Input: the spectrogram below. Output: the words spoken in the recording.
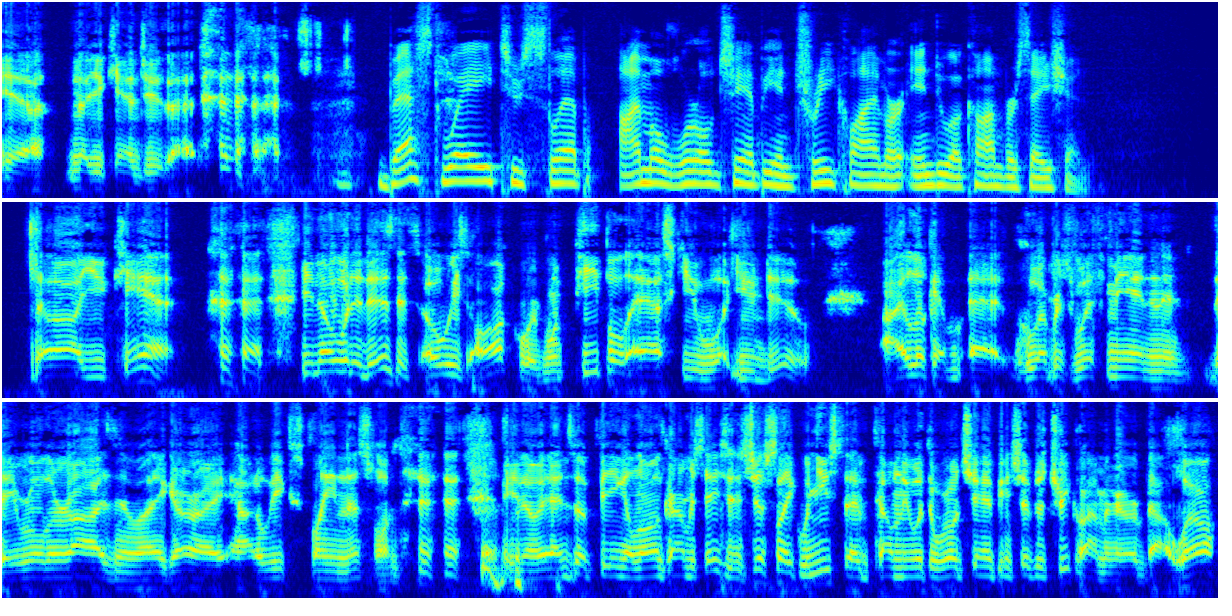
yeah, no, you can't do that. Best way to slip I'm a world champion tree climber into a conversation. Uh, you can't. you know what it is? It's always awkward when people ask you what you do. I look at, at whoever's with me and they roll their eyes and they're like, all right, how do we explain this one? you know, it ends up being a long conversation. It's just like when you said, tell me what the world championships of tree climbing are about. Well,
